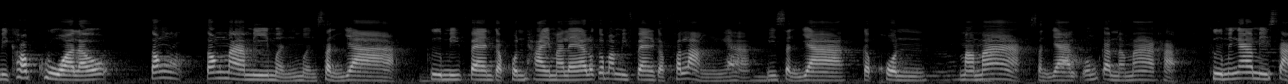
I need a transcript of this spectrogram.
มีครอบครัวแล้วต้องต้องมามีเหมือนเหมือนสัญญา คือมีแฟนกับคนไทยมาแล้ว แล้วก็มามีแฟนกับฝรั่งอย่างเงี้ยค่ะมีสัญญากับคนมามากสัญญาร่วมกันมามากค่ะ คือไม่ง่ายมีสา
